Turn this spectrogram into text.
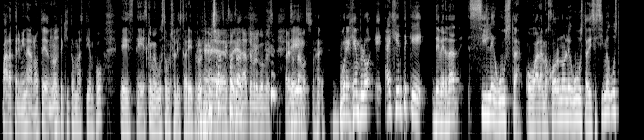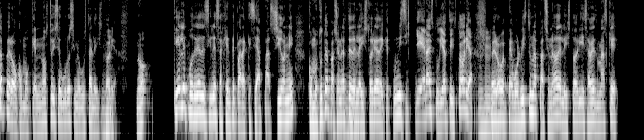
para terminar, no te, no Ujú. te quito más tiempo. Este, es que me gusta mucho la historia y pregunto muchas Sí, cosas. no te preocupes, para eso Eh, estamos. Por ejemplo, eh, hay gente que de verdad sí le gusta o a lo mejor no le gusta. Dice, sí me gusta, pero como que no estoy seguro si me gusta la historia, ¿no? ¿Qué le podría decir a esa gente para que se apasione, como tú te apasionaste de la historia, de que tú ni siquiera estudiaste historia, pero te volviste un apasionado de la historia y sabes más que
